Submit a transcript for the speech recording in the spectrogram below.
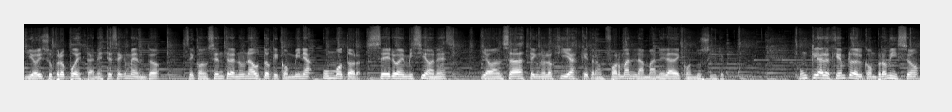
y hoy su propuesta en este segmento se concentra en un auto que combina un motor cero emisiones y avanzadas tecnologías que transforman la manera de conducir. Un claro ejemplo del compromiso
